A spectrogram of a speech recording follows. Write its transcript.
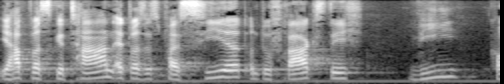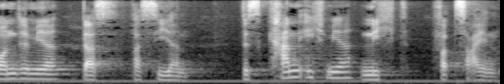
Ihr habt was getan, etwas ist passiert und du fragst dich, wie konnte mir das passieren? Das kann ich mir nicht verzeihen.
